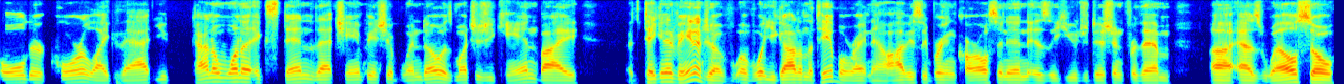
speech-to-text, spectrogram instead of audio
older core like that, you kind of want to extend that championship window as much as you can by uh, taking advantage of of what you got on the table right now. Obviously, bringing Karlsson in is a huge addition for them uh, as well. So,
